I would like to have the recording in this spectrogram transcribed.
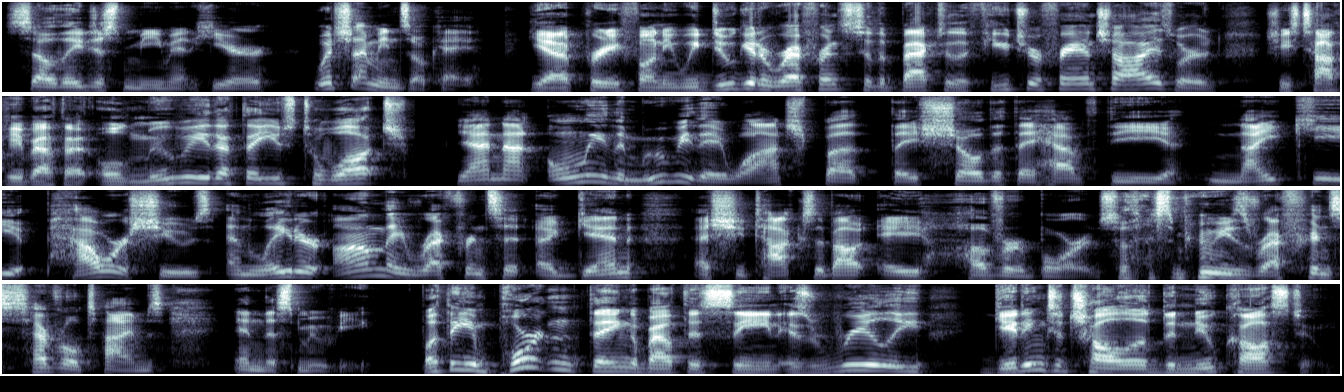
So they just meme it here, which I mean is okay. Yeah, pretty funny. We do get a reference to the Back to the Future franchise where she's talking about that old movie that they used to watch. Yeah, not only the movie they watch, but they show that they have the Nike power shoes, and later on they reference it again as she talks about a hoverboard. So this movie is referenced several times in this movie. But the important thing about this scene is really getting T'Challa the new costume.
